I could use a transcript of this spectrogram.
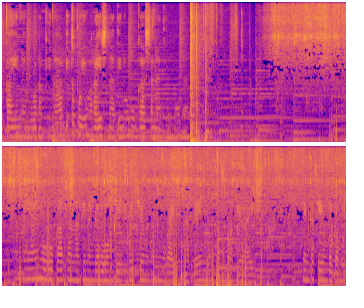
po tayo ng warakinab. Ito po yung rice natin. Huhugasan natin muna. Ayan, huhugasan natin ng dalawang beses yung rice natin, yung basmati rice. Yan kasi yung gagamit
